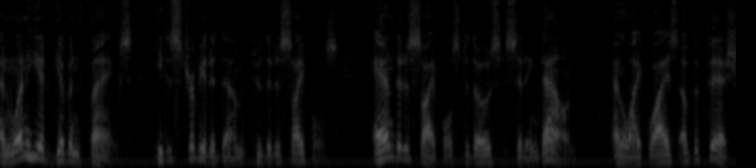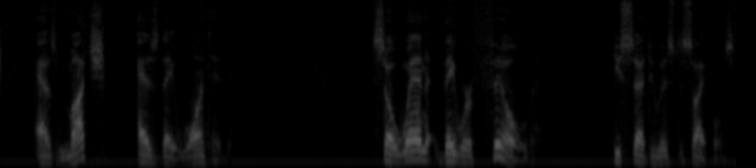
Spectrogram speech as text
and when he had given thanks, he distributed them to the disciples, and the disciples to those sitting down, and likewise of the fish, as much as they wanted. So when they were filled, he said to his disciples,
